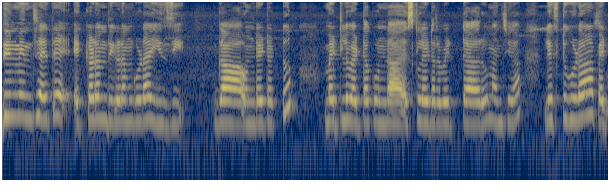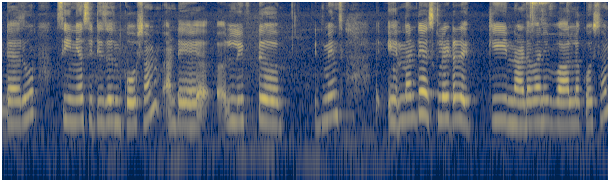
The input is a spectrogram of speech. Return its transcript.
దీని మించి అయితే ఎక్కడం దిగడం కూడా ఈజీగా ఉండేటట్టు. మెట్లు పెట్టకుండా ఎస్కలేటర్ పెట్టారు మంచిగా. లిఫ్ట్ కూడా పెట్టారు. సీనియర్ సిటిజన్ కోసం అంటే లిఫ్ట్ ఇట్ మీన్స్ ఏంటంటే ఎస్కలేటర్ ఎక్కి నడవని వాళ్ళ కోసం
